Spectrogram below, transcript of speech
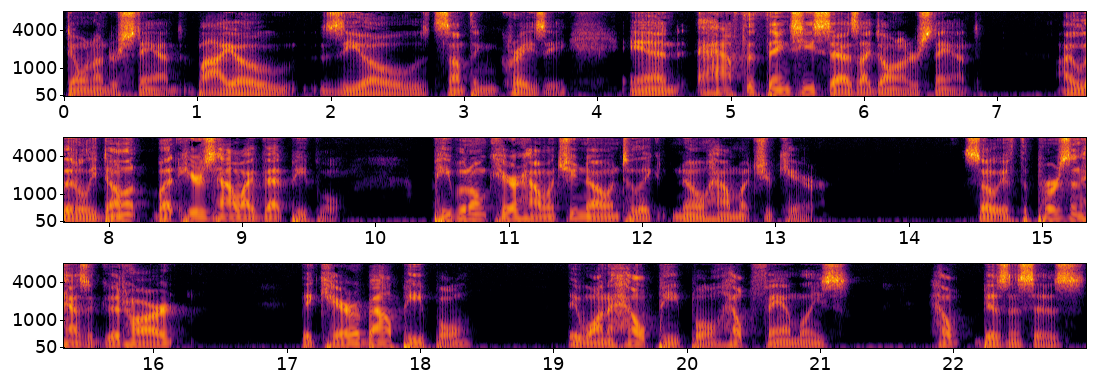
don't understand, bio, ZO, something crazy. And half the things he says, I don't understand. I literally don't. But here's how I vet people. People don't care how much you know until they know how much you care. So if the person has a good heart, they care about people, they want to help people, help families, help businesses,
